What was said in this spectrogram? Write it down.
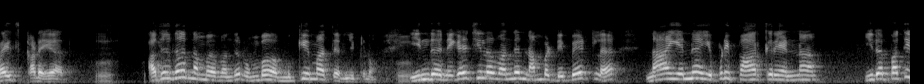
ரைட்ஸ் கிடையாது. அதுதான் நம்ம வந்து ரொம்ப முக்கியமா தெரிஞ்சுக்கணும். இந்த நிகழ்ச்சியில வந்து நம்ம டிபேட்ல நான் என்ன எப்படி பார்க்கிறேன்னா இத பத்தி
